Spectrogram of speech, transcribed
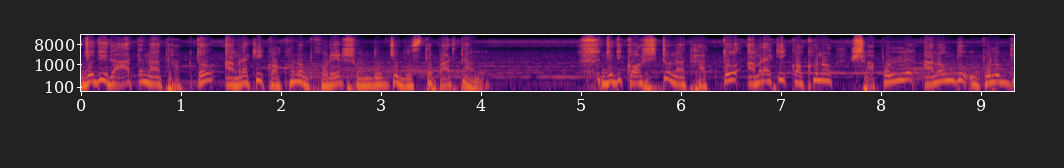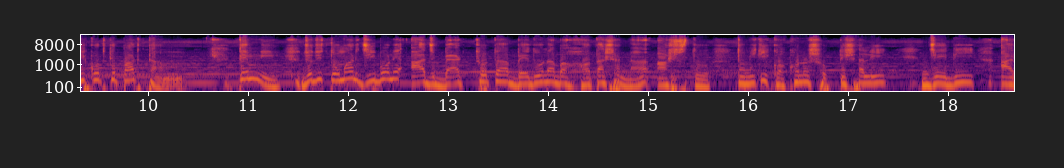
যদি রাত না থাকতো, আমরা কি কখনো ভোরের সৌন্দর্য বুঝতে পারতাম? যদি কষ্ট না থাকতো, আমরা কি কখনো সাফল্যের আনন্দ উপলব্ধি করতে পারতাম? তেমনি, যদি তোমার জীবনে আজ ব্যর্থতা, বেদনা বা হতাশা না আসতো, তুমি কি কখনো শক্তিশালী, জেদি আর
